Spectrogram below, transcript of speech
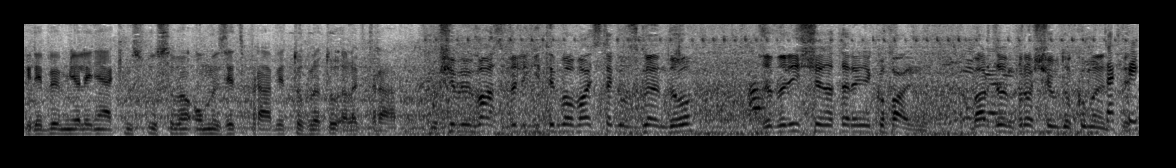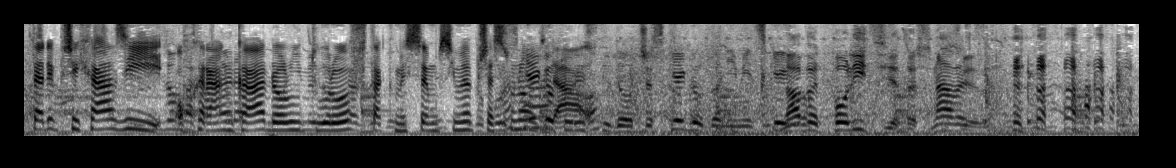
kdyby měli nějakým způsobem omezit právě tuhletu elektrárnu. Musimy was wylegitymować z tego względu, że byliście na terenie kopalni. Bardzo bym prosił dokumenty. Tak teď tady přichází ochranka dolů Turów, tak my se musíme přesunout dál. do czeskiego, do niemieckiego. Nawet policję też. Nawet.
